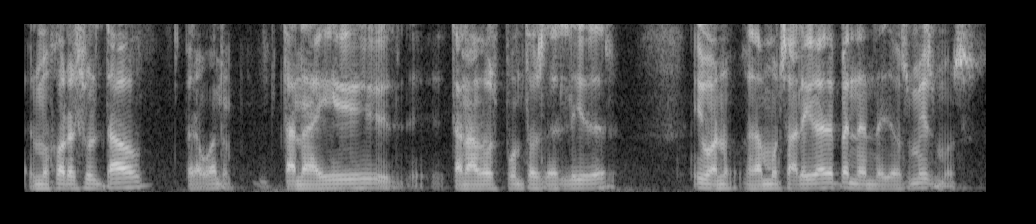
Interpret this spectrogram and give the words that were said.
el mejor resultado, pero bueno, están ahí, están a dos puntos del líder. Y bueno, queda mucha liga y dependen de ellos mismos.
